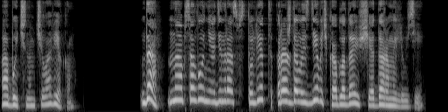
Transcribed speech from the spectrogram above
обычным человеком. Да, на Апсалоне один раз в сто лет рождалась девочка, обладающая даром иллюзии.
